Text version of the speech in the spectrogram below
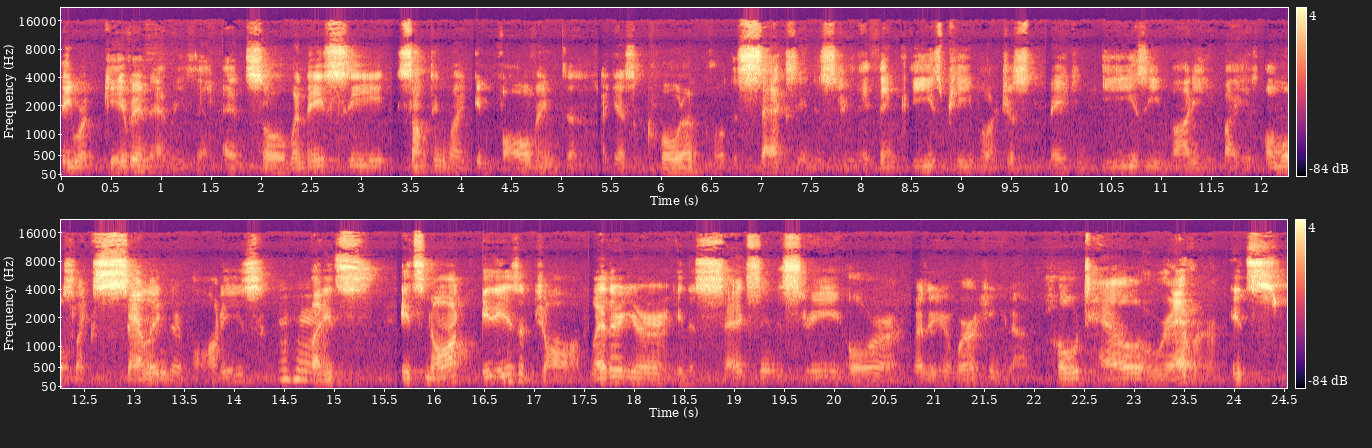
they were given everything. And so when they see something like involving the, I guess, quote unquote, the sex industry, they think these people are just making easy money by almost like selling their bodies Mhm. but it's it's not it is a job whether you're in the sex industry or whether you're working in a hotel or wherever it's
